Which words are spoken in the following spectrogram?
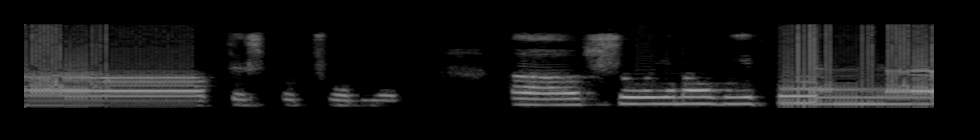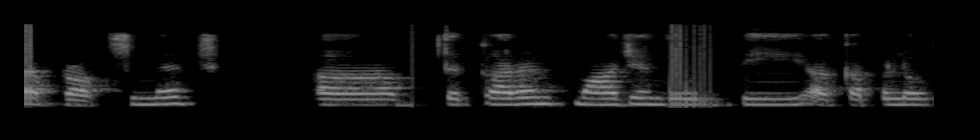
uh, of this portfolio. Uh, so, you know, we put an approximate uh, the current margin would be a couple of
